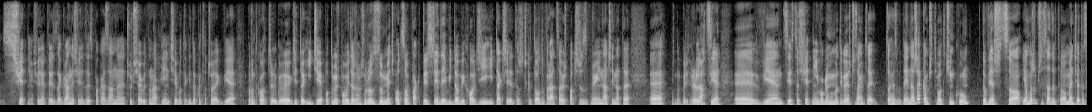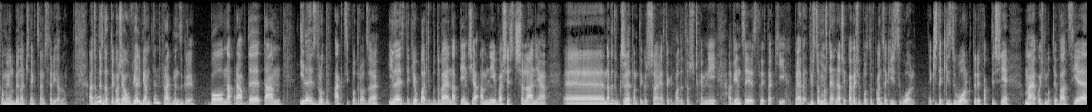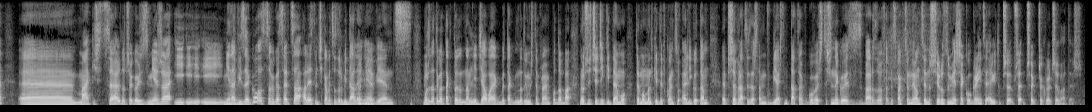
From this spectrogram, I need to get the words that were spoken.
świetnie, świetnie to jest zagrane, świetnie to jest pokazane, czuć się jakby to napięcie, bo tak nie do końca człowiek wie początkowo gdzie to idzie, potem już powiedziałeś, że rozumieć o co faktycznie Davidowi chodzi i tak się troszeczkę to odwraca, już patrzysz zupełnie inaczej na te, e, można powiedzieć, relacje, e, więc jest to świetnie i w ogóle mimo tego jeszcze czasami tutaj, trochę tutaj narzekam przy tym odcinku, to wiesz co, ja może przesadzę w tym momencie, ale to jest mój ulubiony odcinek w całym serialu. Ale to U. też dlatego, że ja uwielbiam ten fragment z gry, bo naprawdę tam ile jest zwrotów akcji po drodze, ile jest takiego bardziej budowania napięcia, a mniej właśnie strzelania. Eee, nawet w grze tam tego strzelania jest tak naprawdę troszeczkę mniej, a więcej jest tych takich. Pojawia, wiesz co, może inaczej, pojawia się po prostu w końcu jakiś złol. Jakiś taki złol, który faktycznie ma jakąś motywację, eee, ma jakiś cel, do czegoś zmierza i, i, i, nienawidzę go z całego serca, ale jestem ciekawy, co zrobi dalej, okay. nie? Więc może dlatego tak to na mnie działa, jakby tak, dlatego mi się ten fragment podoba. No oczywiście dzięki temu, ten moment, kiedy w końcu Eli go tam e, przewraca i zaczyna mu wbijać ten tacach w głowę, czy coś innego jest bardzo satysfakcjonujące, no się rozumiesz, jaką granicę Eli tu prze, prze, prze, przekroczyła też.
